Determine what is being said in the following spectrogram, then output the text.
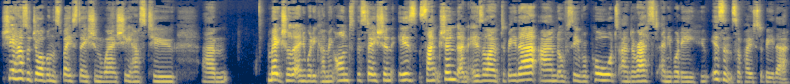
She has a job on the space station where she has to um, make sure that anybody coming onto the station is sanctioned and is allowed to be there and obviously report and arrest anybody who isn't supposed to be there.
